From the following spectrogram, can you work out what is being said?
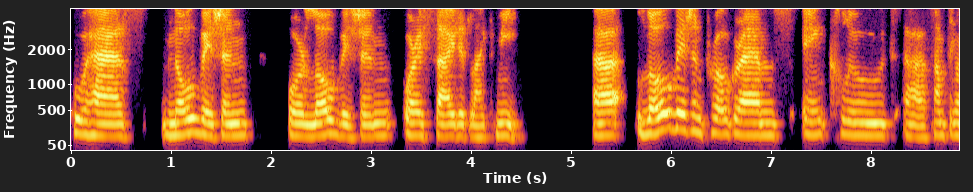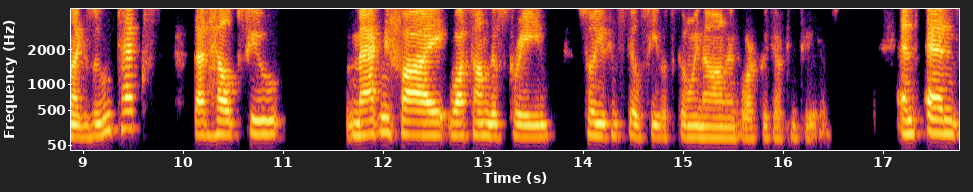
who has no vision or low vision or is sighted like me. Uh, low vision programs include uh, something like ZoomText that helps you magnify what's on the screen so you can still see what's going on and work with your computers. And, and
